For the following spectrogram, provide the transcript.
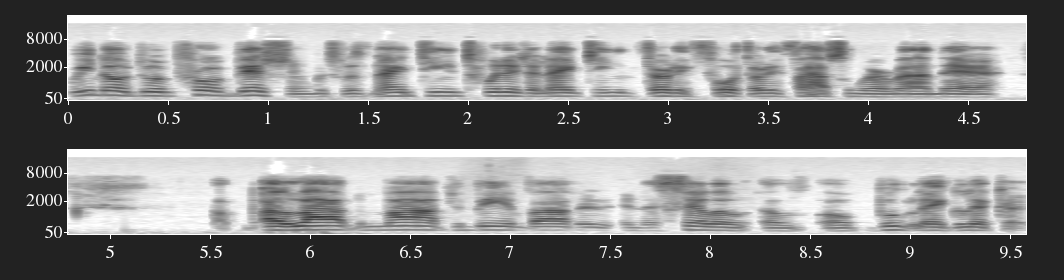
We know during Prohibition, which was 1920 to 1934, 35, somewhere around there, allowed the mob to be involved in, in the sale of, of, of bootleg liquor.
